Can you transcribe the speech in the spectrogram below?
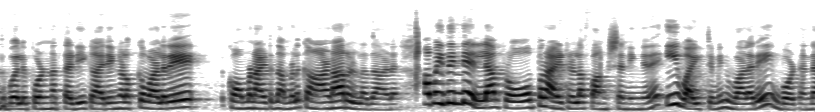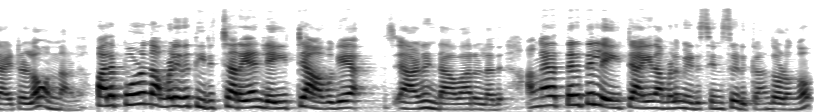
അതുപോലെ പൊണ്ണത്തടി കാര്യങ്ങളൊക്കെ വളരെ കോമൺ ആയിട്ട് നമ്മൾ കാണാറുള്ളതാണ്. അപ്പോൾ ഇതിന്റെ എല്ലാം പ്രോപ്പർ ആയിട്ടുള്ള ഫങ്ഷനിങ്ങിന് ഈ വൈറ്റമിൻ വളരെ ഇമ്പോർട്ടന്റ് ആയിട്ടുള്ള ഒന്നാണ്. പലപ്പോഴും നമ്മൾ ഇത് തിരിച്ചറിയാൻ ലേറ്റ് ആവുക ആണ് ഉണ്ടാവാറുള്ളത് അങ്ങനെ അത്തരത്തിൽ ലേറ്റ് ആയി നമ്മൾ മെഡിസിൻസ് എടുക്കാൻ തുടങ്ങും.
